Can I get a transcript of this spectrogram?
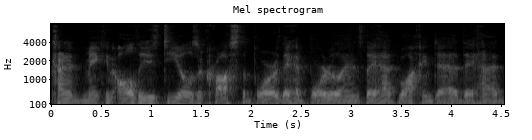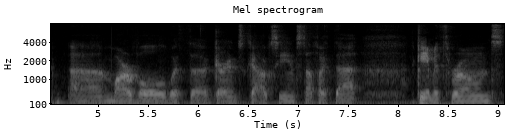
kind of making all these deals across the board. They had Borderlands, they had Walking Dead, they had uh, Marvel with uh, Guardians of Galaxy and stuff like that, Game of Thrones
